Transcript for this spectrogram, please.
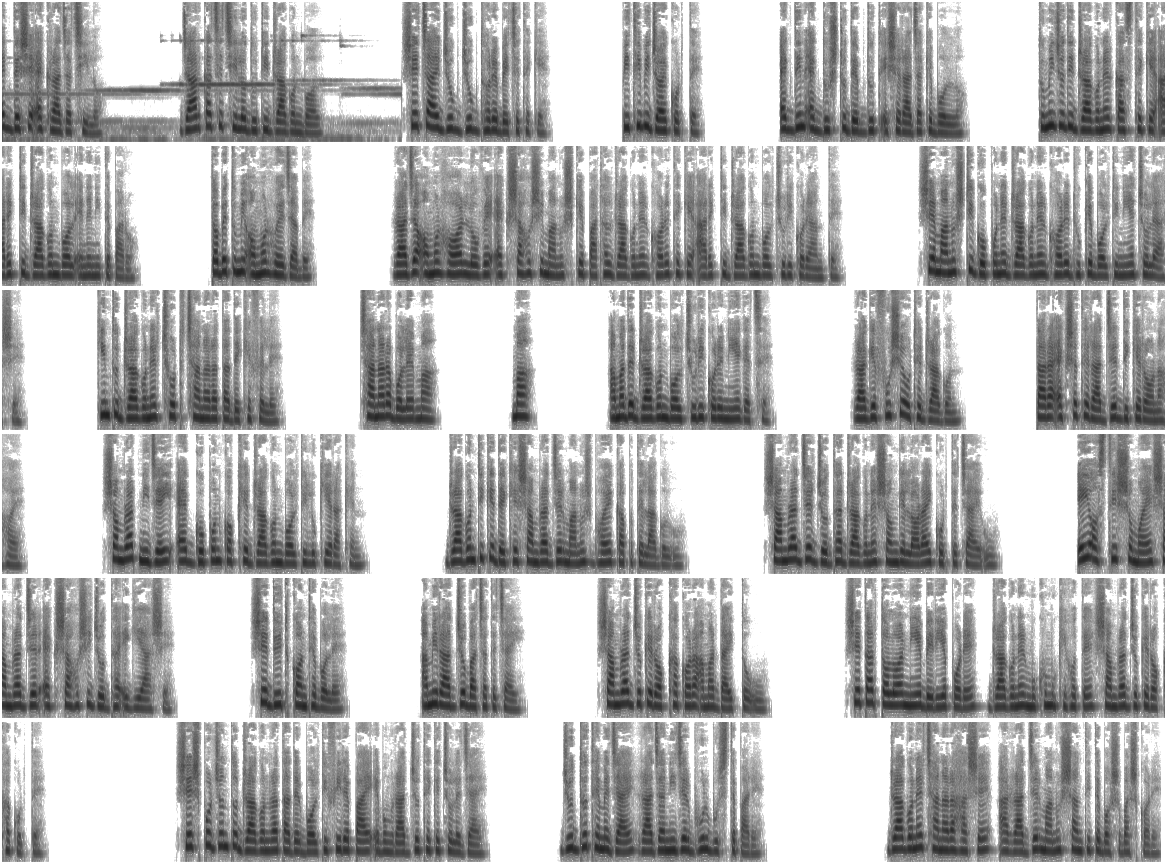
এক দেশে এক রাজা ছিল, যার কাছে ছিল দুটি ড্রাগন বল। সে চায় যুগ যুগ ধরে বেঁচে থেকে, পৃথিবী জয় করতে। একদিন এক দুষ্টু দেবদূত এসে রাজাকে বলল, তুমি যদি ড্রাগনের কাছ থেকে আরেকটি ড্রাগন বল এনে নিতে পারো, তবে তুমি অমর হয়ে যাবে। রাজা অমর হওয়ার লোভে এক সাহসী মানুষকে পাঠাল ড্রাগনের ঘরে থেকে আরেকটি ড্রাগন বল চুরি করে আনতে। সে মানুষটি গোপনে ড্রাগনের ঘরে ঢুকে বলটি নিয়ে চলে আসে। কিন্তু ড্রাগনের ছোট ছানারা তা দেখে ফেলে। ছানারা বলে, মা মা, আমাদের ড্রাগন বল চুরি করে নিয়ে গেছে। রাগে ফুসে ওঠে ড্রাগন। তারা একসাথে রাজ্যের দিকে রওনা হয়। সম্রাট নিজেই এক গোপন কক্ষে ড্রাগন বলটি লুকিয়ে রাখেন। ড্রাগনটিকে দেখে সাম্রাজ্যের মানুষ ভয়ে কাঁপতে লাগল। সাম্রাজ্যের যোদ্ধা ড্রাগনের সঙ্গে লড়াই করতে চায় উ। এই অস্থির সময়ে সাম্রাজ্যের এক সাহসী যোদ্ধা এগিয়ে আসে। সে দ্বিত কণ্ঠে বলে, আমি রাজ্য বাঁচাতে চাই। সাম্রাজ্যকে রক্ষা করা আমার দায়িত্ব উ সে তার তলোয়ার নিয়ে বেরিয়ে পড়ে ড্রাগনের মুখোমুখি হতে সাম্রাজ্যকে রক্ষা করতে। শেষ পর্যন্ত ড্রাগনরা তাদের বলটি ফিরে পায় এবং রাজ্য থেকে চলে যায়। যুদ্ধ থেমে যায়, রাজা নিজের ভুল বুঝতে পারে। ড্রাগনের ছানারা হাসে আর রাজ্যের মানুষ শান্তিতে বসবাস করে।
